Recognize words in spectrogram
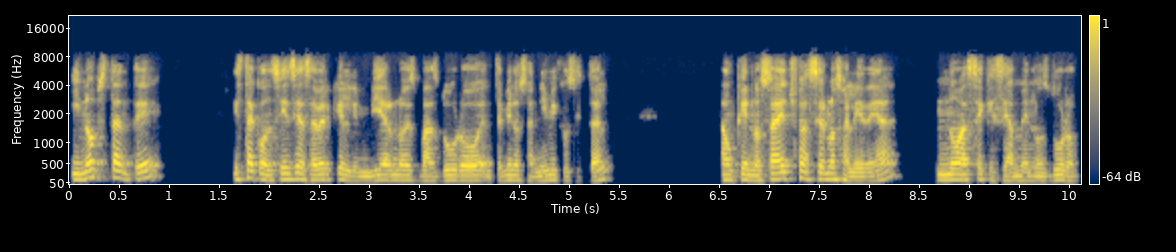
Y no obstante, esta conciencia de saber que el invierno es más duro en términos anímicos y tal, aunque nos ha hecho hacernos a la idea, no hace que sea menos duro.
